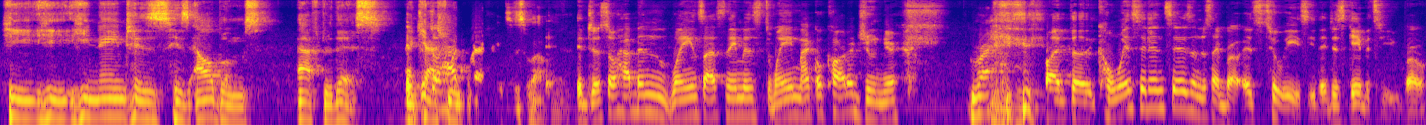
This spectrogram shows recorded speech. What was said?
he he he named his his albums after this, and It just so Cash Money happened- Records as well. It just so happened Wayne's last name is Dwayne Michael Carter Jr. Right. But the coincidences, I'm just like, bro, it's too easy. They just gave it to you, bro.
